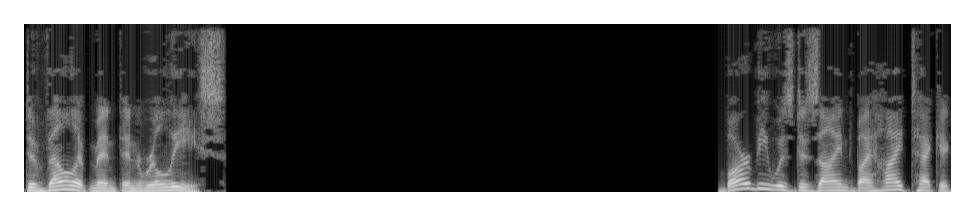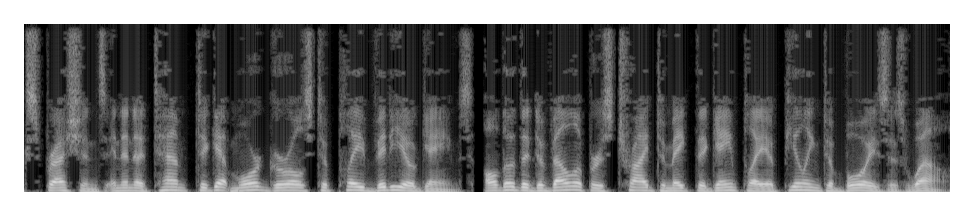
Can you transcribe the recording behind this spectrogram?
Development and release Barbie was designed by Hi Tech Expressions in an attempt to get more girls to play video games, although the developers tried to make the gameplay appealing to boys as well.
